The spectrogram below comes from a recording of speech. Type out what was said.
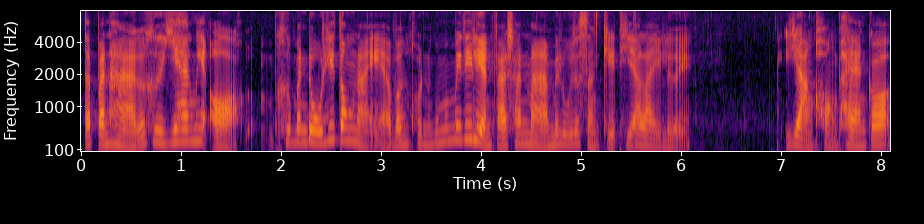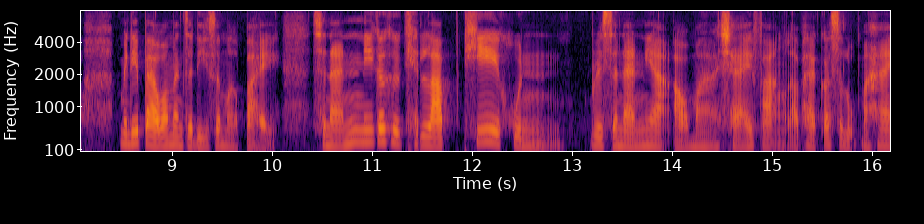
แต่ปัญหาก็คือแยกไม่ออก คือมันดูที่ตรงไหนอะบางคนก็ไม่ได้เรียนแฟชั่นมา ไม่รู้จะสังเกตที่อะไรเลยอีกอย่างของแพงก็ไม่ได้แปลว่ามันจะดีเสมอไป ฉะนั้นนี่ก็คือเคล็ดลับที่คุณ r e s o n a n c e เนี่ยเอามาแชร์ให้ฟัง แล้วแพรก็สรุปมาให้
